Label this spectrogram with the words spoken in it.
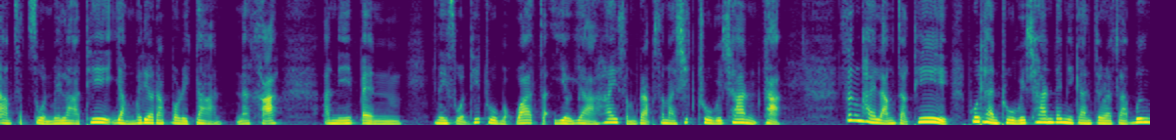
ตามสัดส่วนเวลาที่ยังไม่ได้รับบริการนะคะ อันนี้เป็นในส่วนที่ True บอกว่าจะเยียวยาให้สำหรับสมาชิก True Vision ค่ะ ซึ่งภายหลังจากที่ผู้แทน True Vision ได้มีการเจรจาเบื้อง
